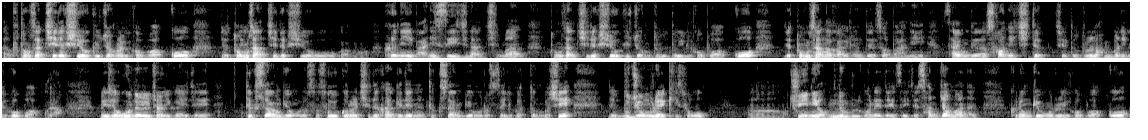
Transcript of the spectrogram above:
아, 부동산 취득시효 규정을 읽어보았고 이제 동산 취득시효가 뭐 흔히 많이 쓰이진 않지만 동산 취득시효 규정들도 읽어보았고 이제 동산과 관련돼서 많이 사용되는 선의취득 제도들을 한번 읽어보았고요. 그리고 이제 오늘 저희가 이제 특수한 경우로서 소유권을 취득하게 되는 특수한 경우로서 읽었던 것이 이제 무주물의 기소, 어, 주인이 없는 물건에 대해서 이제 선점하는 그런 경우를 읽어보았고,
